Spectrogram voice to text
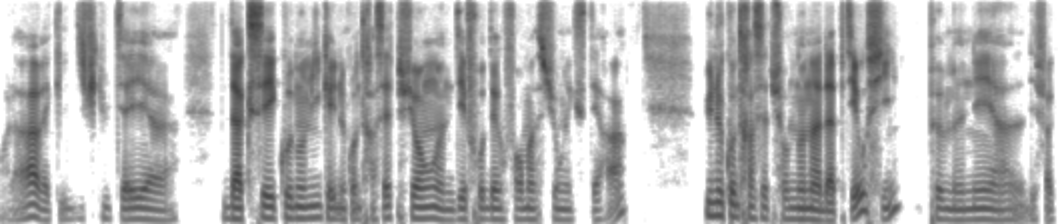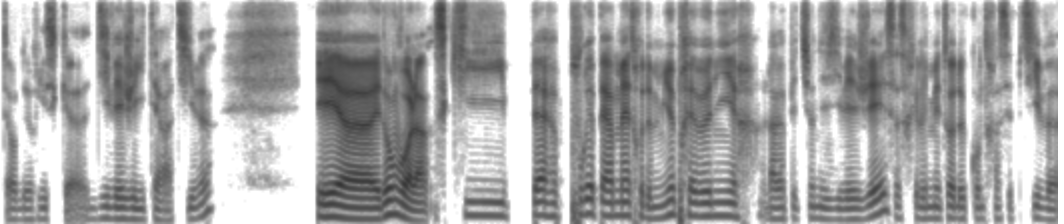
voilà, avec les difficultés, heu, d'accès économique à une contraception, un défaut d'information et cetera. Une contraception non adaptée aussi, peut mener à des facteurs de risque, heu, d'IVG itérative et heu et donc voilà, ce qui pourrait permettre de mieux prévenir la répétition des IVG, ça serait les méthodes contraceptives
